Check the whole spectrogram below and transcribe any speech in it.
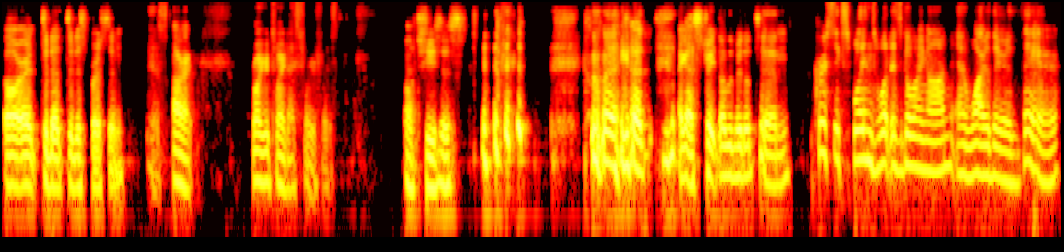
or to that to this person. yes. All right. Roll your 20 dice for your first. Oh Jesus! I got I got straight down the middle ten. Chris explains what is going on and why they're there.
